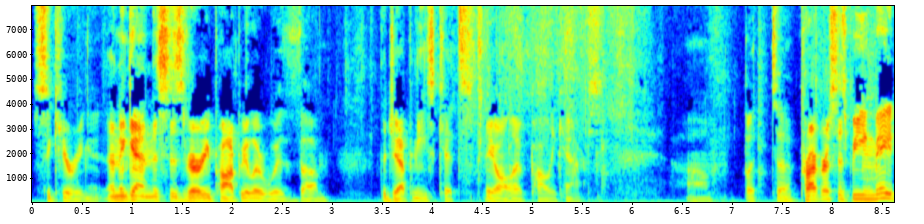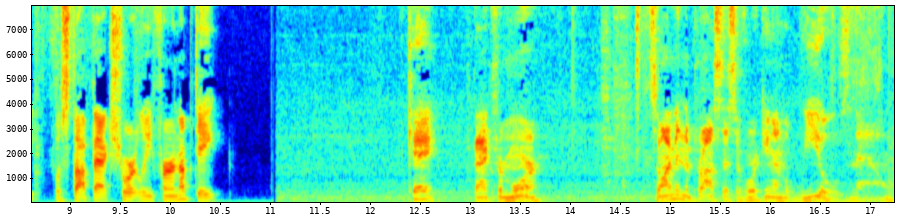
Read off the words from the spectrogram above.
securing it. And again, this is very popular with um, the Japanese kits. They all have poly caps. Um, but uh, progress is being made. We'll stop back shortly for an update. Okay, back for more. So I'm in the process of working on the wheels now.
